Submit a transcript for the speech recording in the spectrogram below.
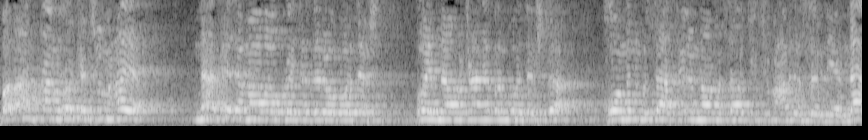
بەڵام ئەمڕۆ کە جومعەیە نابێ لە ماڵەوە بڕۆیتە دەرەوە بۆ دەشت بۆیە ناوەکانە بەم بۆ دەشتە خۆ من مسافرم مامەساوتی جومعەم لەسەر نییە نا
